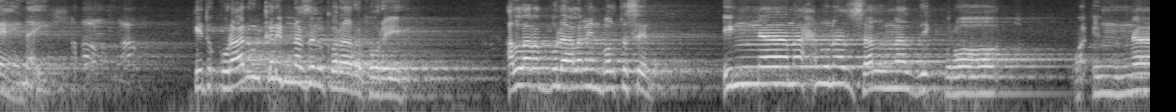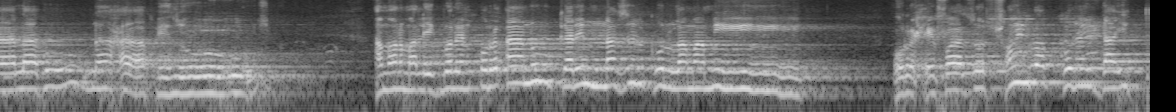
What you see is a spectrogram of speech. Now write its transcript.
নেয় নাই। কিন্তু কোরআনুল করিম নাজিল করার পরে আল্লাহ রাব্বুল আলমিন বলতেছেন আমার মালিক বলেন, কোরআনুল করিম নাজিল করলাম আমি। ওর হেফাজত সংরক্ষণের দায়িত্ব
